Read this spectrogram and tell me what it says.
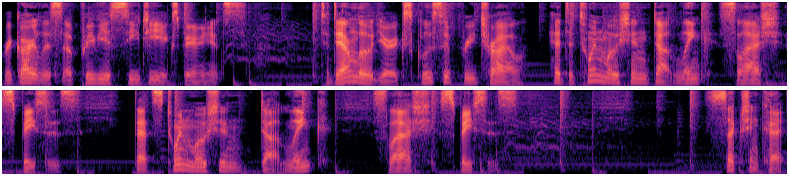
regardless of previous CG experience? To download your exclusive free trial, head to twinmotion.link slash spaces. That's twinmotion.link slash spaces. Section Cut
